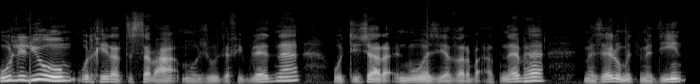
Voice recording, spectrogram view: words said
والبوذروح ولليوم والخيرات السبعة موجودة في بلادنا والتجارة الموازية ضربة أطنابها ما زالوا متمدين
